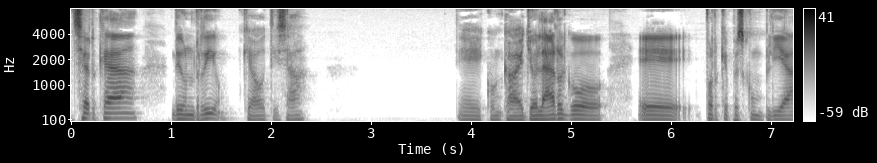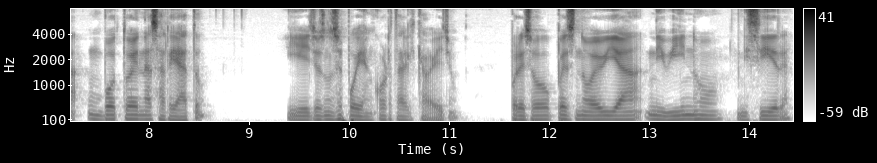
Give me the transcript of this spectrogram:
cerca de un río que bautizaba, eh, con cabello largo, eh, porque pues cumplía un voto de nazareato y ellos no se podían cortar el cabello. Por eso pues no bebía ni vino ni sidra.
